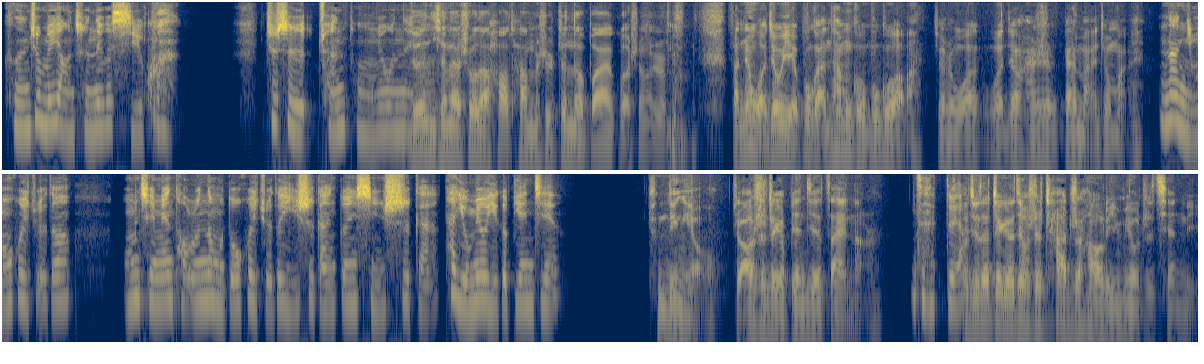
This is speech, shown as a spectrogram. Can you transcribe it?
可能就没养成那个习惯，就是传统没有那个你觉得你。现在说的好，他们是真的不爱过生日吗？反正我就也不管他们过不过吧，就是我我就还是该买就买。那你们会觉得，我们前面讨论那么多，会觉得仪式感跟形式感，它有没有一个边界？肯定有，主要是这个边界在哪儿？对对啊我，觉得这个就是差之毫厘，谬之千里。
